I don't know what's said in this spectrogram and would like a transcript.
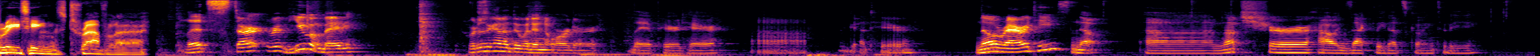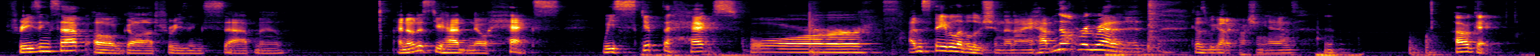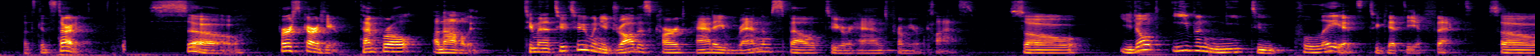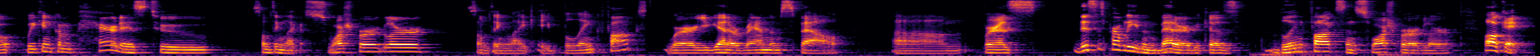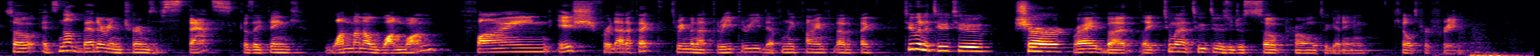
Greetings, traveler. Let's start reviewing, baby. We're just gonna do it in order they appeared here. Uh, we got here. No rarities? No. Uh, I'm not sure how exactly that's going to be. Freezing sap? Oh god, freezing sap, man. I noticed you had no hex. We skipped the hex for unstable evolution, and I have not regretted it because we got a crushing hand. okay, let's get started. So, first card here, Temporal Anomaly. 2 mana 2 2, when you draw this card, add a random spell to your hand from your class. So, you don't even need to play it to get the effect. So, we can compare this to something like a Swashbuckler, something like a Blink Fox, where you get a random spell. Um, whereas this is probably even better because Blink Fox and Swashbuckler. Well, okay, so it's not better in terms of stats because I think one mana one one fine-ish for that effect. Three mana three three definitely fine for that effect. Two mana two two sure right, but like two mana two twos are just so prone to getting killed for free.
